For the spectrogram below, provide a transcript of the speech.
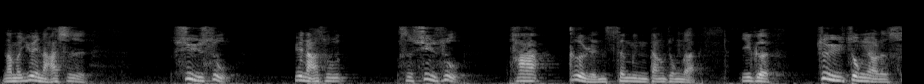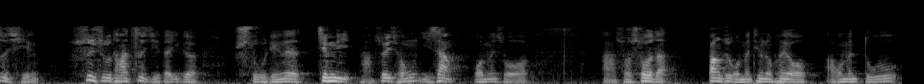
那么约拿是叙述，约拿书是叙述他个人生命当中的一个最重要的事情，叙述他自己的一个属灵的经历啊。所以从以上我们所啊所说的，帮助我们听众朋友啊，我们读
